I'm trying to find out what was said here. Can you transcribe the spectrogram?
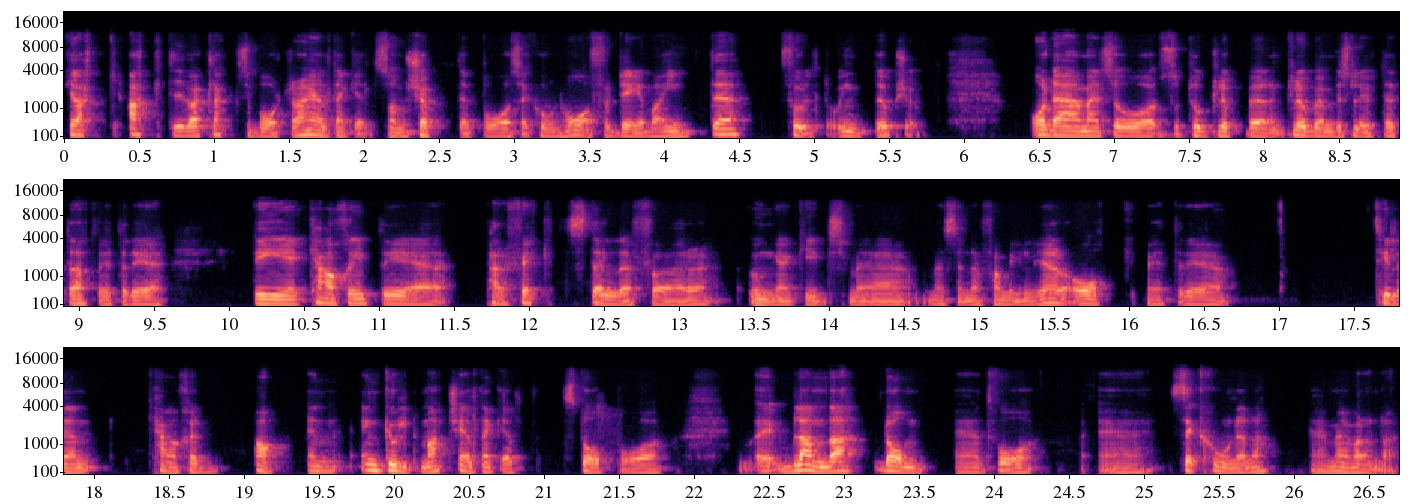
klack, aktiva klacksupportrar helt enkelt, som köpte på sektion H, för det var inte fullt och inte uppköpt. Och därmed så, så tog klubben, klubben beslutet att vet du, det, det kanske inte är perfekt ställe för unga kids med, med sina familjer och vet du, det, till en kanske ja, en, en guldmatch helt enkelt stå på, eh, blanda de eh, två eh, sektionerna med varandra.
